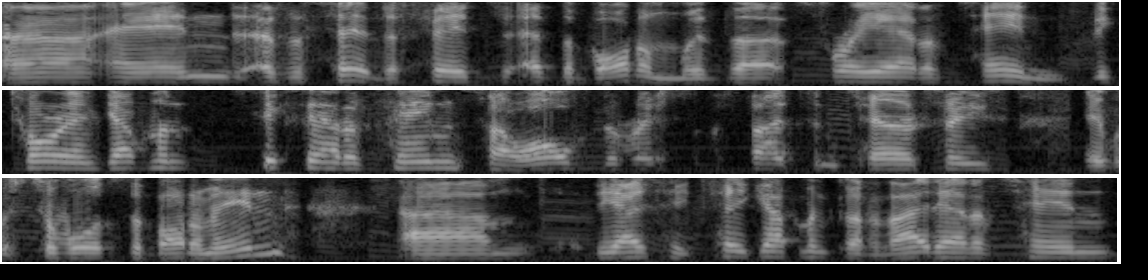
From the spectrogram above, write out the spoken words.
Uh, and as I said, the Fed's at the bottom with uh, three out of ten. Victorian government six out of ten. So of the rest of the states and territories, it was towards the bottom end. Um, the ACT government got an eight out of ten.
